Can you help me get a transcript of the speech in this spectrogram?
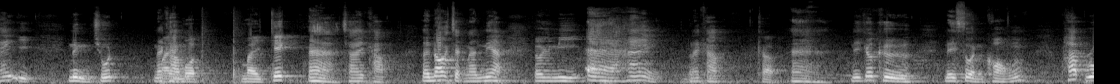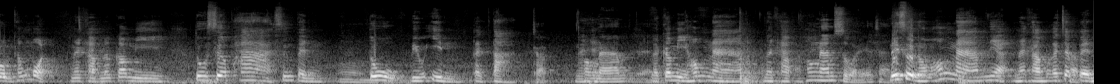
ให้อีก 1 ชุดนะไม่ครับหมดไม่กิ๊กอ่าใช่ครับ และนอกจากนั้นเนี่ยเราจะมีแอร์ให้นะครับครับอ่านี่ก็คือในส่วนของภาพรวมทั้งหมดนะครับ แล้วก็มีตู้เสื้อผ้าซึ่งเป็นอืมตู้บิวอินต่างครับๆะฮะห้องน้แล้วก็มีห้องน้ำนะครับำห้องน้ำสวยอาจารย์ในส่วนของห้องน้ำเนี่ยนะครับมันก็จะครับเป็น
